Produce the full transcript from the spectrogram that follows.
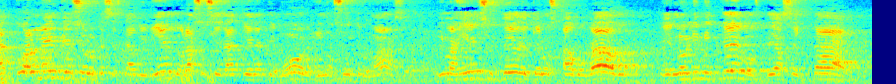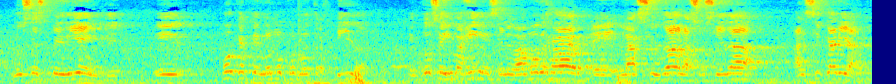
Actualmente eso es lo que se está viviendo, la sociedad tiene temor y nosotros más. Imagínense ustedes que los abogados eh, nos limitemos de aceptar los expedientes eh, porque tememos por nuestras vidas. Entonces imagínense, le vamos a dejar eh, la ciudad, la sociedad al sicariato.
